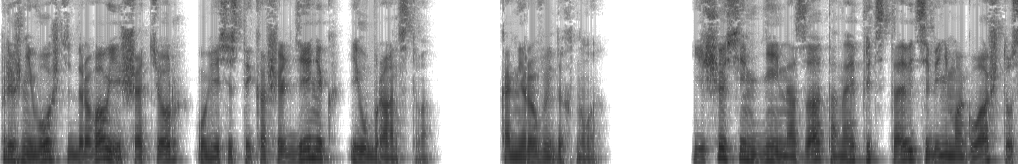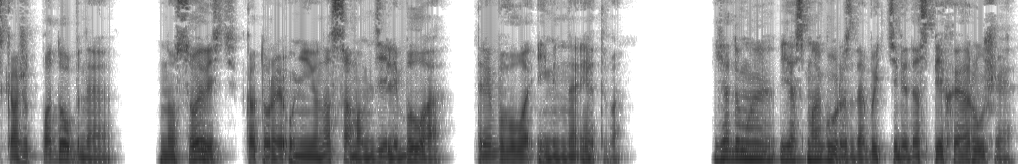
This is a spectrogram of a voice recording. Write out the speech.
прежний вождь даровал ей шатер, увесистый кошель денег и убранство. Камера выдохнула. Еще семь дней назад она и представить себе не могла, что скажет подобное, но совесть, которая у нее на самом деле была, требовала именно этого. «Я думаю, я смогу раздобыть тебе доспех и оружие,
